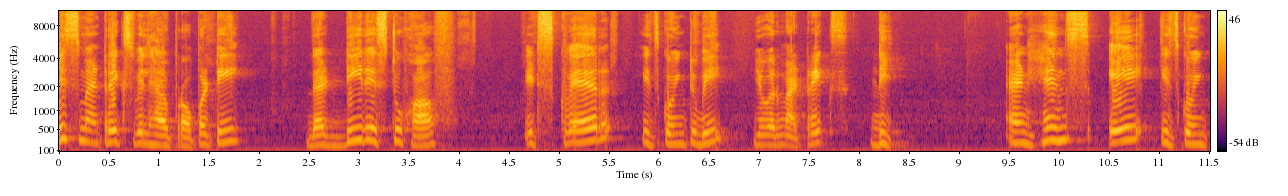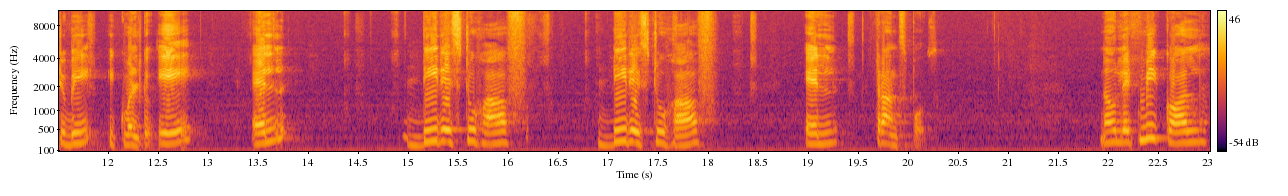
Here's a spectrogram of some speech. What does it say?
This matrix will have property that d raised to half its square is going to be your matrix D and hence A is going to be equal to A L d raised to half d raised to half L transpose. Now, let me call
